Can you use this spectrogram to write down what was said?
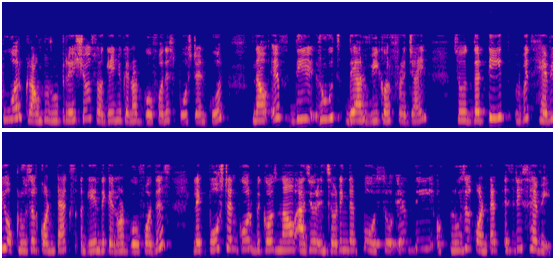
poor crown to root ratio. So again you cannot go for this post and core. Now if the roots they are weak or fragile so the teeth with heavy occlusal contacts again they cannot go for this like post and core because now as you're inserting that post so if the occlusal contact is, heavy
